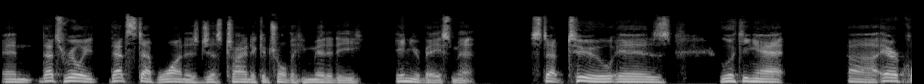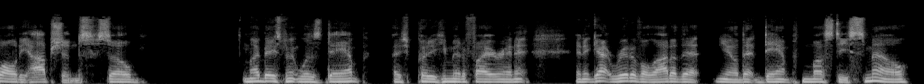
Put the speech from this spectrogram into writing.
And that's really, that step one is just trying to control the humidity in your basement. Step two is looking at, uh, air quality options. So my basement was damp. I put a humidifier in it and it got rid of a lot of that, you know, that damp, musty smell.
